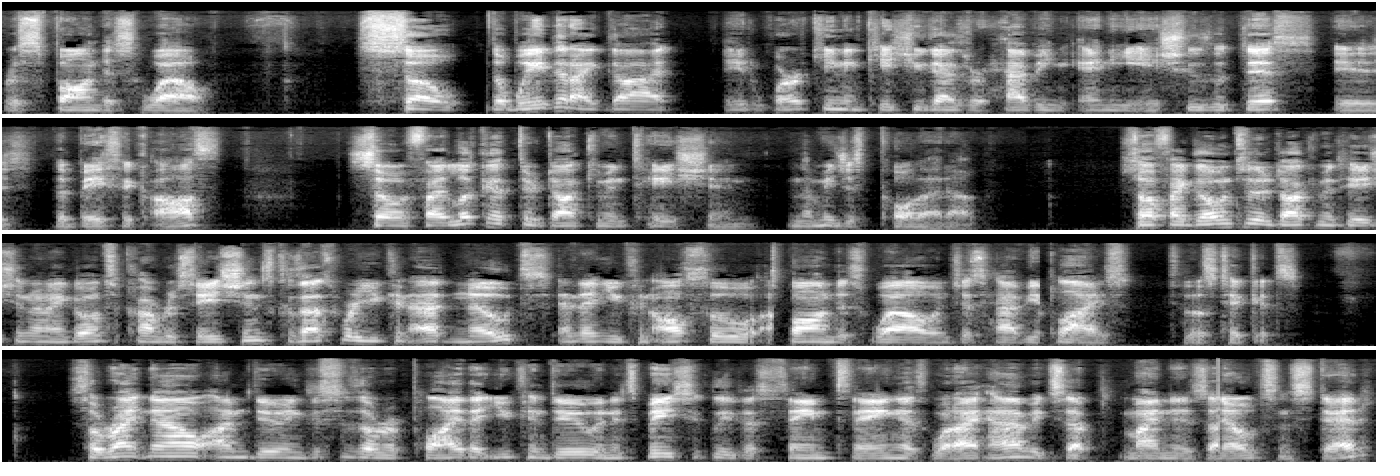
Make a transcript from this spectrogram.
respond as well. So the way that I got it working, in case you guys are having any issues with this, is the basic auth. So if I look at their documentation, let me just pull that up. So if I go into the documentation and I go into conversations, because that's where you can add notes and then you can also respond as well and just have your replies to those tickets. So right now I'm doing, this is a reply that you can do and it's basically the same thing as what I have, except mine is uh, notes instead.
